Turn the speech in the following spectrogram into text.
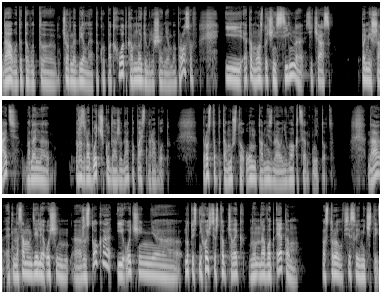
Да, вот это вот э, черно-белый такой подход ко многим решениям вопросов. И это может очень сильно сейчас помешать банально разработчику даже, да, попасть на работу. Просто потому, что он там, не знаю, у него акцент не тот. Да, это на самом деле очень э, жестоко и очень... э, ну, то есть не хочется, чтобы человек на, вот этом построил все свои мечты.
